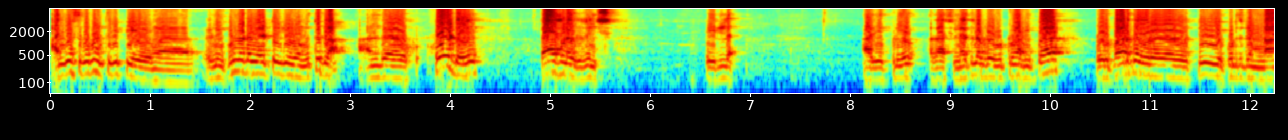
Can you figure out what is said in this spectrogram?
அஞ்சு வருஷத்துக்கு அப்புறம் திருப்பி ரெனியூ கொண்டாட ரேட்டுக்கு வித்துக்கலாம் அந்த ஹோல்டு தேவைப்படாது இருந்துச்சு. இப்போ இல்லை. அது எப்படியோ அதான் சில நேரத்தில் அப்படி விட்டுருவோம் இப்போ ஒரு படத்தை ஒரு டிவியை கொடுத்துட்டோம்னா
